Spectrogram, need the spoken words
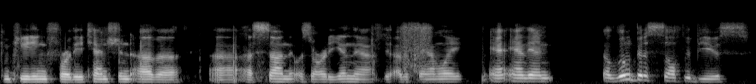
Competing for the attention of a uh, a son that was already in that the other family, and, and then a little bit of self-abuse.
